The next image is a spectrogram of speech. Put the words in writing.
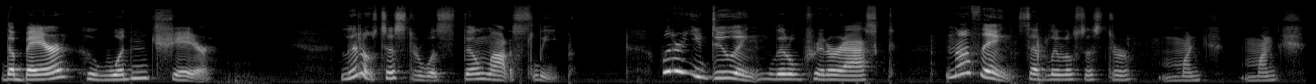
The Bear Who Wouldn't Share. Little sister was still not asleep. What are you doing? Little critter asked. Nothing, said little sister. Munch, munch.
